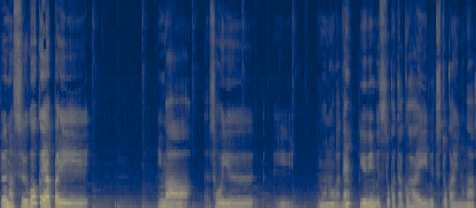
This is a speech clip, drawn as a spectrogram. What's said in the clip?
というのはすごくやっぱり今そういうものがね郵便物とか宅配物とかいうのが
